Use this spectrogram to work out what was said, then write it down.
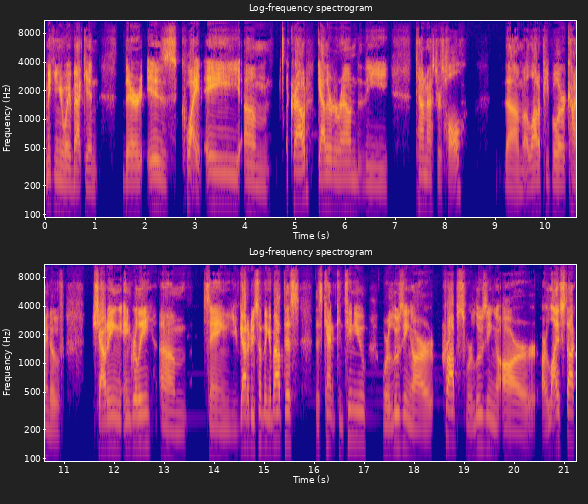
making your way back in, there is quite a um a crowd gathered around the townmaster's hall. Um, a lot of people are kind of shouting angrily, um, saying, "You've got to do something about this. This can't continue. We're losing our crops. We're losing our our livestock.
